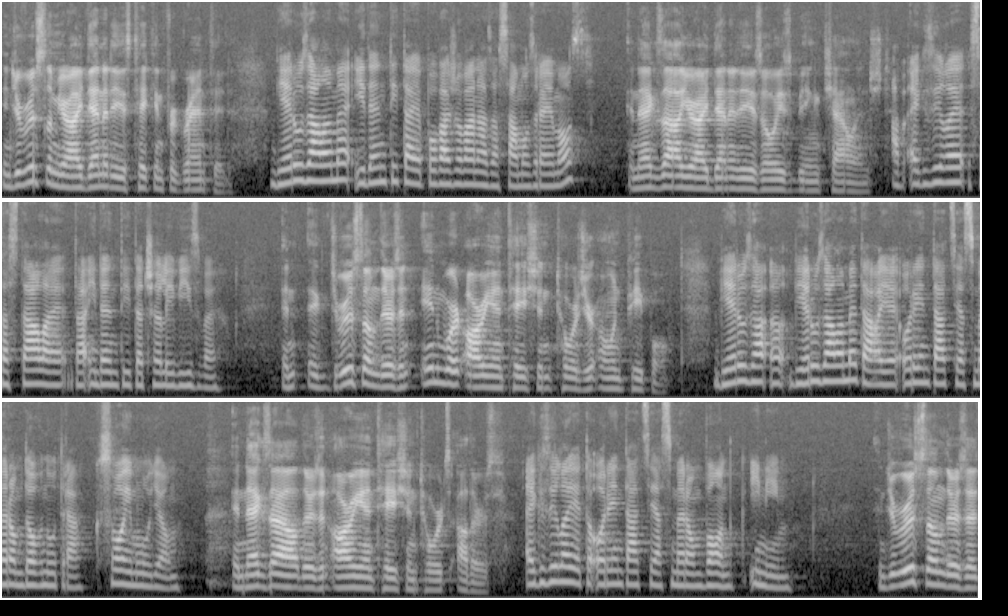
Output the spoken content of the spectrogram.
In Jerusalem, your identity is taken for granted. V Jeruzaleme identita je považovaná za samozrejmosť In exile, your identity is always being challenged. a v exíle sa stále tá identita čelí výzve. In, in Jerusalem, there's an inward orientation towards your own people. V, Jeruza- eh, v Jeruzaleme tá je orientácia smerom dovnútra, k svojim ľuďom. In exile, there's an orientation towards others. V exíle je to orientácia smerom von, k iným. In Jerusalem, there's a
